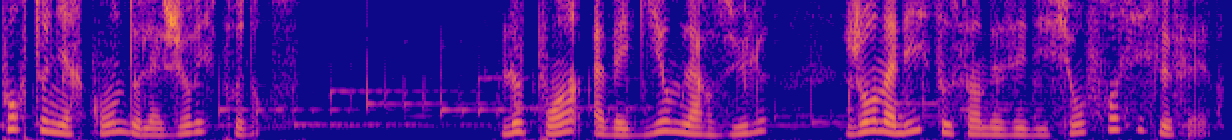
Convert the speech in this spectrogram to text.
pour tenir compte de la jurisprudence. Le point avec Guillaume Larzul, journaliste au sein des éditions Francis Lefebvre.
